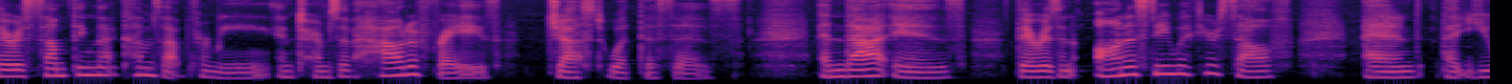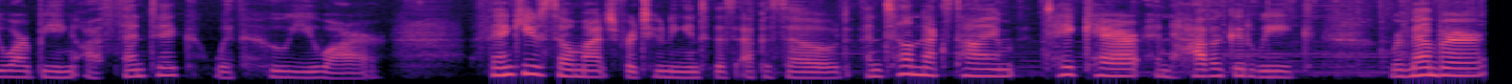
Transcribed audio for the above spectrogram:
there is something that comes up for me in terms of how to phrase just what this is. And that is there is an honesty with yourself and that you are being authentic with who you are. Thank you so much for tuning into this episode. Until next time, take care and have a good week. Remember,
